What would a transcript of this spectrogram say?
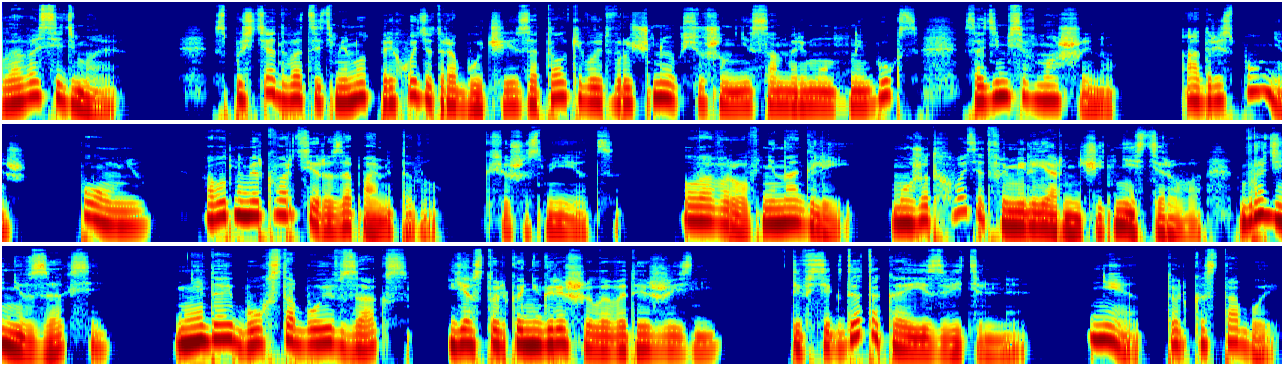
Глава 7. Спустя 20 минут приходят рабочие, заталкивают вручную Ксюшин Ниссан в ремонтный бокс, садимся в машину. «Адрес помнишь?» «Помню. А вот номер квартиры запамятовал». Ксюша смеется. «Лавров, не наглей. Может, хватит фамильярничать Нестерова? Вроде не в ЗАГСе». «Не дай бог с тобой в ЗАГС. Я столько не грешила в этой жизни». «Ты всегда такая язвительная?» «Нет, только с тобой.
